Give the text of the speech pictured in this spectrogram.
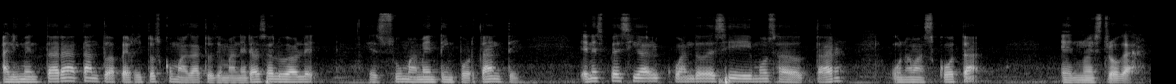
alimentar a tanto a perritos como a gatos de manera saludable es sumamente importante, en especial cuando decidimos adoptar una mascota en nuestro hogar.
